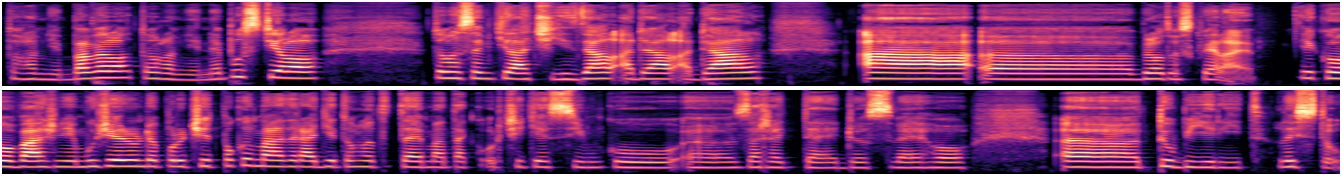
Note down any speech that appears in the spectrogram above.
Tohle mě bavilo, tohle mě nepustilo. Tohle jsem chtěla číst dál a dál a dál a uh, bylo to skvělé. Jako vážně, můžu jenom doporučit, pokud máte rádi tohleto téma, tak určitě símku uh, zařaďte do svého uh, to be read listu.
